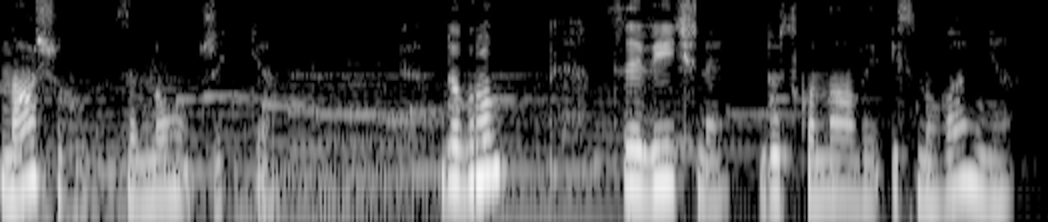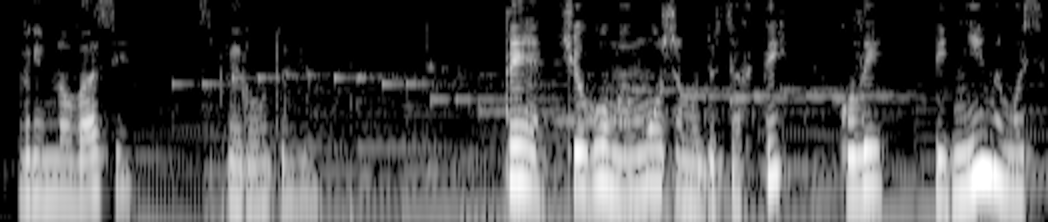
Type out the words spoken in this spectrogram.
нашого земного життя. Добро це вічне, досконале існування в рівновазі з природою. Те, чого ми можемо досягти, коли піднімемось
